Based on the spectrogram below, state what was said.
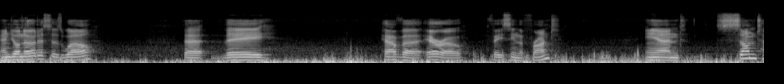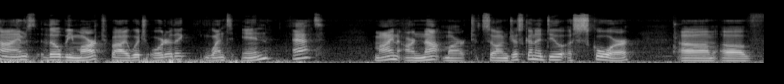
And you'll notice as well that they have an arrow facing the front and sometimes they'll be marked by which order they went in at. Mine are not marked, so I'm just going to do a score um, of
